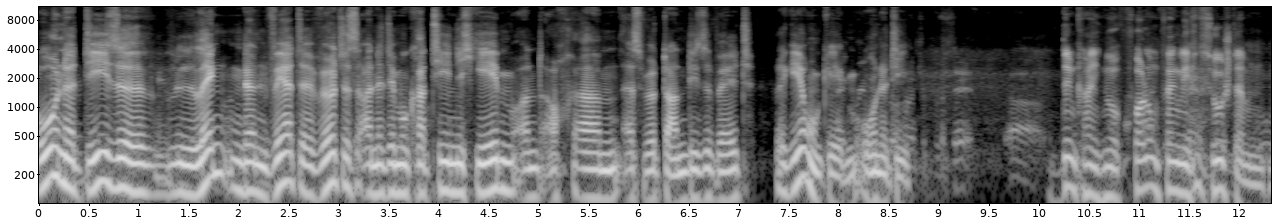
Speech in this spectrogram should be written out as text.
ohne diese lenkenden Werte wird es eine Demokratie nicht geben und auch ähm, es wird dann diese Weltregierung geben ohne die. Dem kann ich nur vollumfänglich zustimmen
